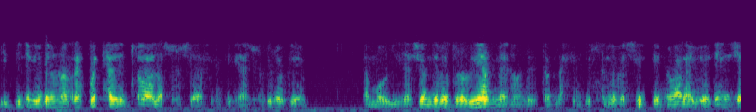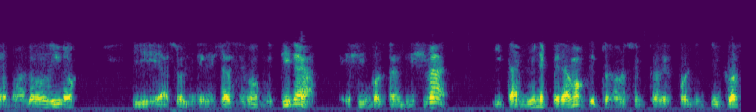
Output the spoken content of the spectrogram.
Y tiene que tener una respuesta de toda la sociedad argentina. Yo creo que la movilización del otro viernes, donde la gente salió a decir no a la violencia, no al odio, y a solidarizarse con Cristina es importantísima y también esperamos que todos los sectores políticos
